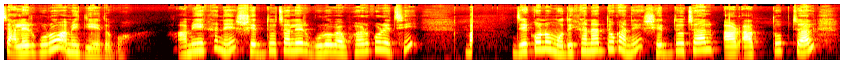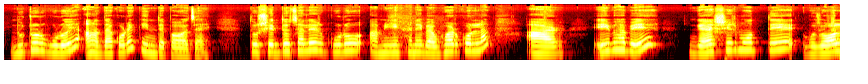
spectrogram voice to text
চালের গুঁড়ো আমি দিয়ে দেবো। আমি এখানে সেদ্ধ চালের গুঁড়ো ব্যবহার করেছি। যে কোনো মুদিখানার দোকানে সেদ্ধ চাল আর আত্মপ চাল দুটোর গুঁড়োই আলাদা করে কিনতে পাওয়া যায়। তো সেদ্ধ চালের গুঁড়ো আমি এখানে ব্যবহার করলাম। আর এইভাবে গ্যাসের মধ্যে জল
